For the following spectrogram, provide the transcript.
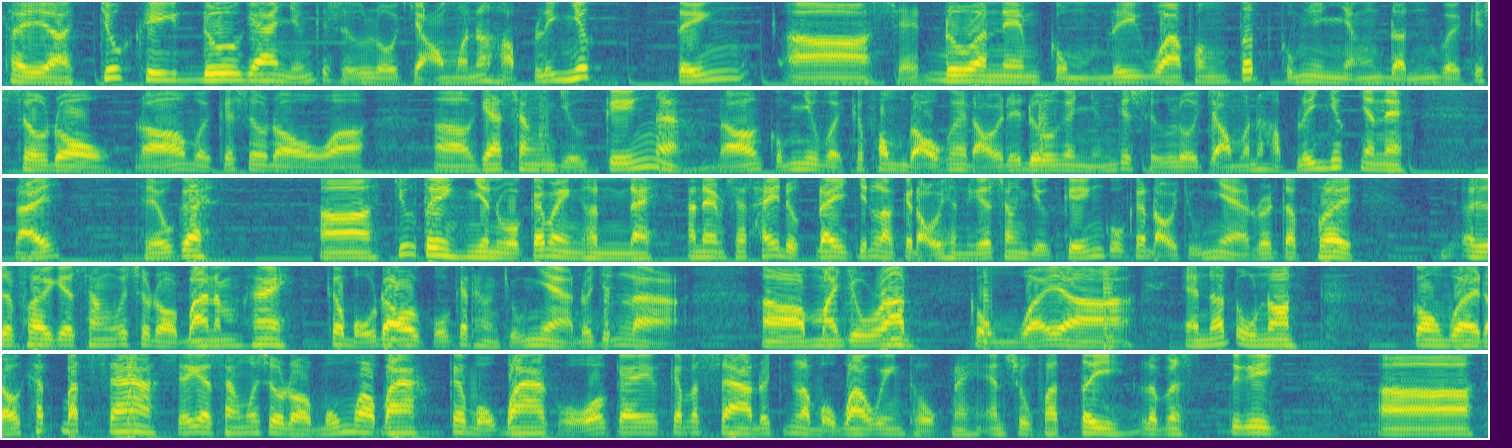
thì uh, trước khi đưa ra những cái sự lựa chọn mà nó hợp lý nhất tiến uh, sẽ đưa anh em cùng đi qua phân tích cũng như nhận định về cái sơ đồ đó về cái sơ đồ uh, uh, ga xăng dự kiến nè. Đó cũng như về cái phong độ của hai đội để đưa ra những cái sự lựa chọn mà nó hợp lý nhất nha anh em. Đấy thì ok. À, trước tiên nhìn vào cái màn hình này anh em sẽ thấy được đây chính là cái đội hình ga xăng dự kiến của cái đội chủ nhà Retafe Retafe ga xăng với sơ đồ 352 cái bộ đôi của cái thằng chủ nhà đó chính là uh, Majoran cùng với uh, Enes Unon còn về đội khách Barca sẽ ra sân với sơ đồ 433 cái bộ ba của cái cái Barca đó chính là bộ ba quen thuộc này Ansu Fati Lewandowski. Uh,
